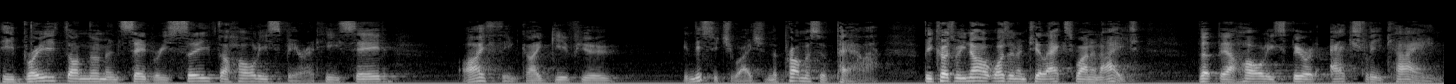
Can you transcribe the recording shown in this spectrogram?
he breathed on them and said, Receive the Holy Spirit. He said, I think I give you, in this situation, the promise of power. Because we know it wasn't until Acts 1 and 8 that the Holy Spirit actually came.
